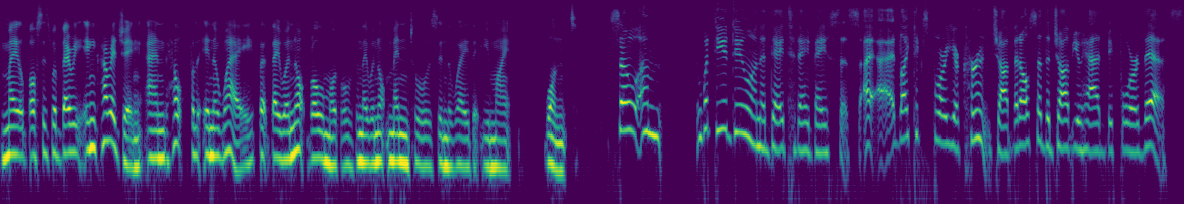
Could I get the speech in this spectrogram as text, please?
male bosses were very encouraging and helpful in a way, but they were not role models and they were not mentors in the way that you might want. So, um, what do you do on a day to day basis? I, would like to explore your current job, but also the job you had before this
